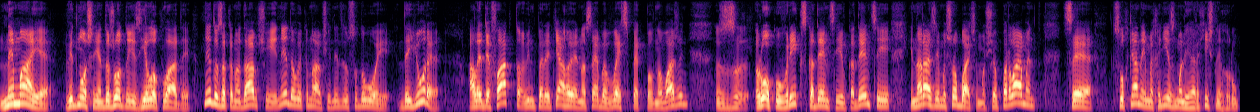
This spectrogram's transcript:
не має відношення до жодної з гілок влади ні до законодавчої, ні до виконавчої, ні до судової, де юре. Але де-факто він перетягує на себе весь спект повноважень з року в рік, з каденції в каденції. І наразі ми що бачимо? Що парламент це слухняний механізм олігархічних груп,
